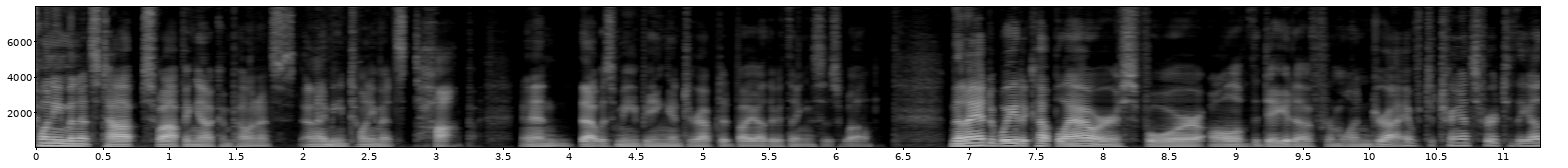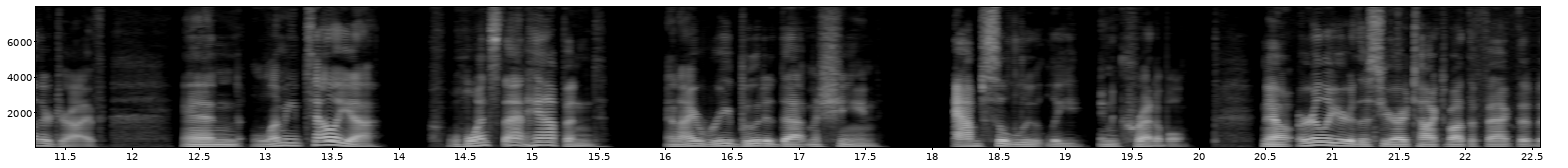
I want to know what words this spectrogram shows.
20 minutes top swapping out components. And I mean 20 minutes top. And that was me being interrupted by other things as well. Then I had to wait a couple hours for all of the data from one drive to transfer to the other drive. And let me tell you, once that happened and I rebooted that machine, absolutely incredible. Now, earlier this year, I talked about the fact that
